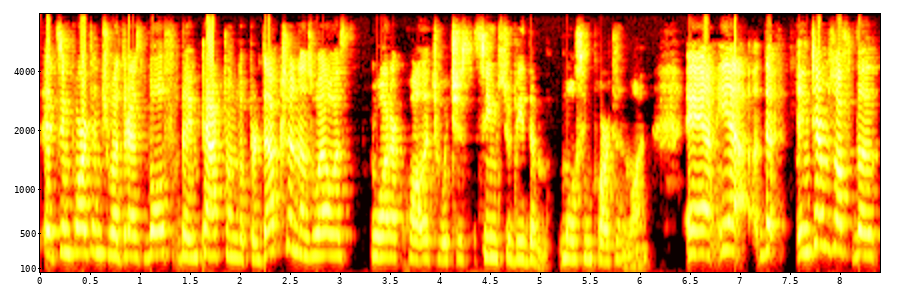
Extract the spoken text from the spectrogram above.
it's important to address both the impact on the production as well as water quality, which is, seems to be the most important one. And yeah, the, in terms of the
